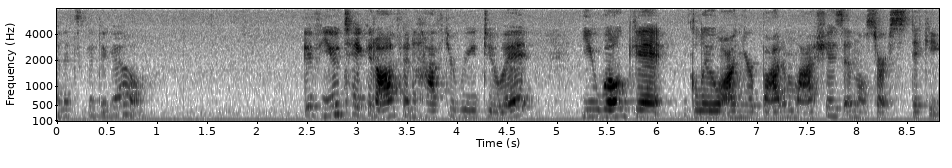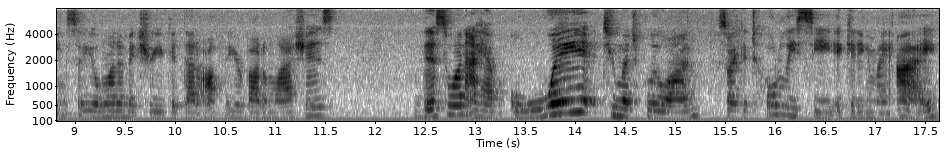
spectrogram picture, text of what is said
and it's good to go. If you take it off and have to redo it, you will get glue on your bottom lashes and they'll start sticking. So you'll want to make sure you get that off of your bottom lashes. This one I have way too much glue on, so I could totally see it getting in my eye.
